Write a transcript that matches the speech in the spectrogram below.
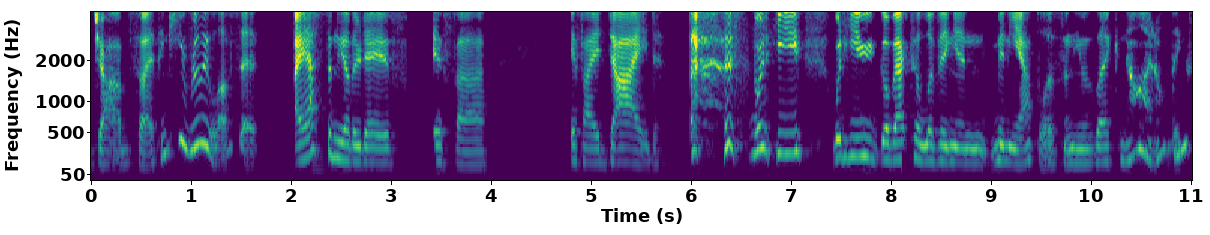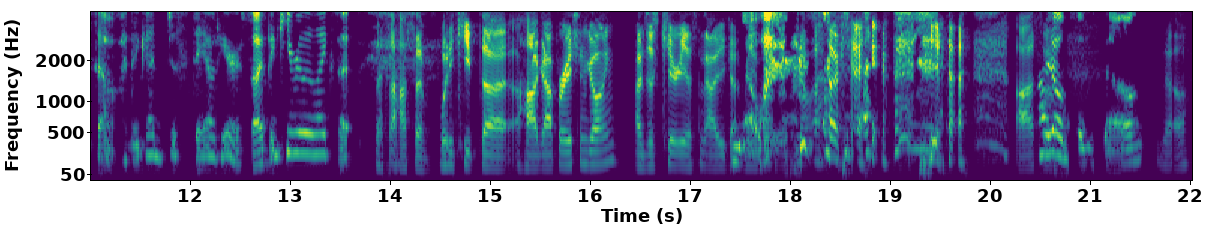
job. So I think he really loves it. I asked him the other day if if uh, if I died, would he would he go back to living in Minneapolis? And he was like, "No, I don't think so. I think I'd just stay out here." So I think he really likes it. That's awesome. Would he keep the hog operation going? I'm just curious now. You got no. okay, yeah, awesome. I don't think so. No,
